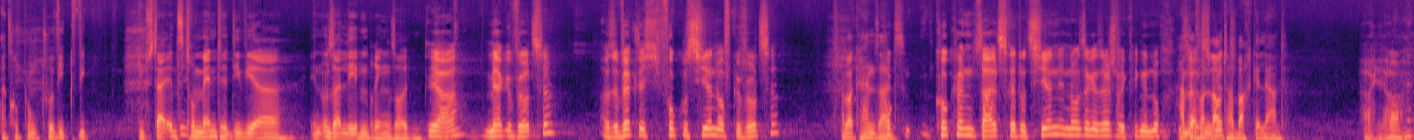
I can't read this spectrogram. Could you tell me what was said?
Akupunktur, wie, wie Gibt es da Instrumente, die wir in unser Leben bringen sollten? Ja, mehr Gewürze. Also wirklich fokussieren auf Gewürze. Aber kein Salz. Gucken, Salz reduzieren in unserer Gesellschaft. Wir kriegen genug. Haben Salz wir von Lauterbach mit. gelernt. Ach ja,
